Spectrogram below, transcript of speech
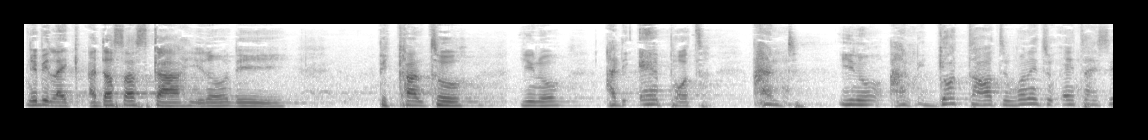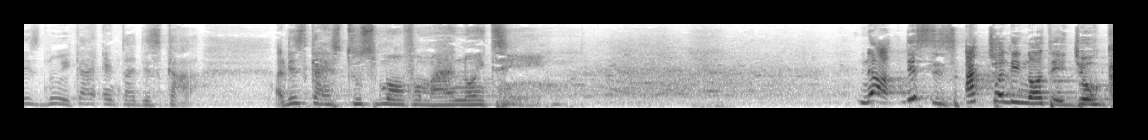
maybe like Adasa's car, you know, the Picanto, you know, at the airport, and, you know, and he got out, he wanted to enter. He says, No, you can't enter this car. And this car is too small for my anointing. Now, this is actually not a joke.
